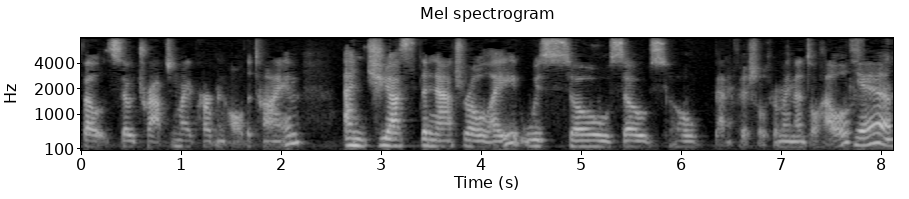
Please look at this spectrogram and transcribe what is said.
felt so trapped in my apartment all the time. And just the natural light was so, so, so beneficial for my mental health. Yeah.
